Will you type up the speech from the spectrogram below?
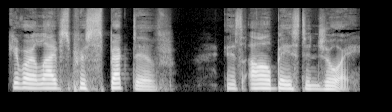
give our lives perspective, and it's all based in joy.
